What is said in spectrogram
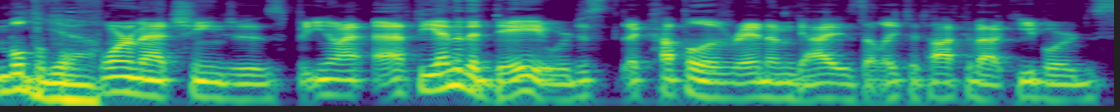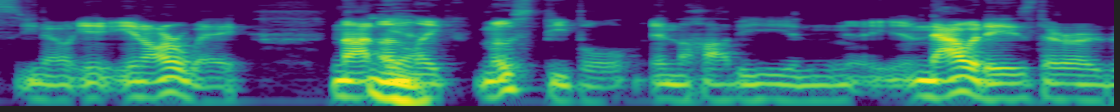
multiple Yeah. format changes. But you know, at, at the end of the day, we're just a couple of random guys that like to talk about keyboards, you know, in, in our way. Not Yeah. unlike most people in the hobby, and nowadays there are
